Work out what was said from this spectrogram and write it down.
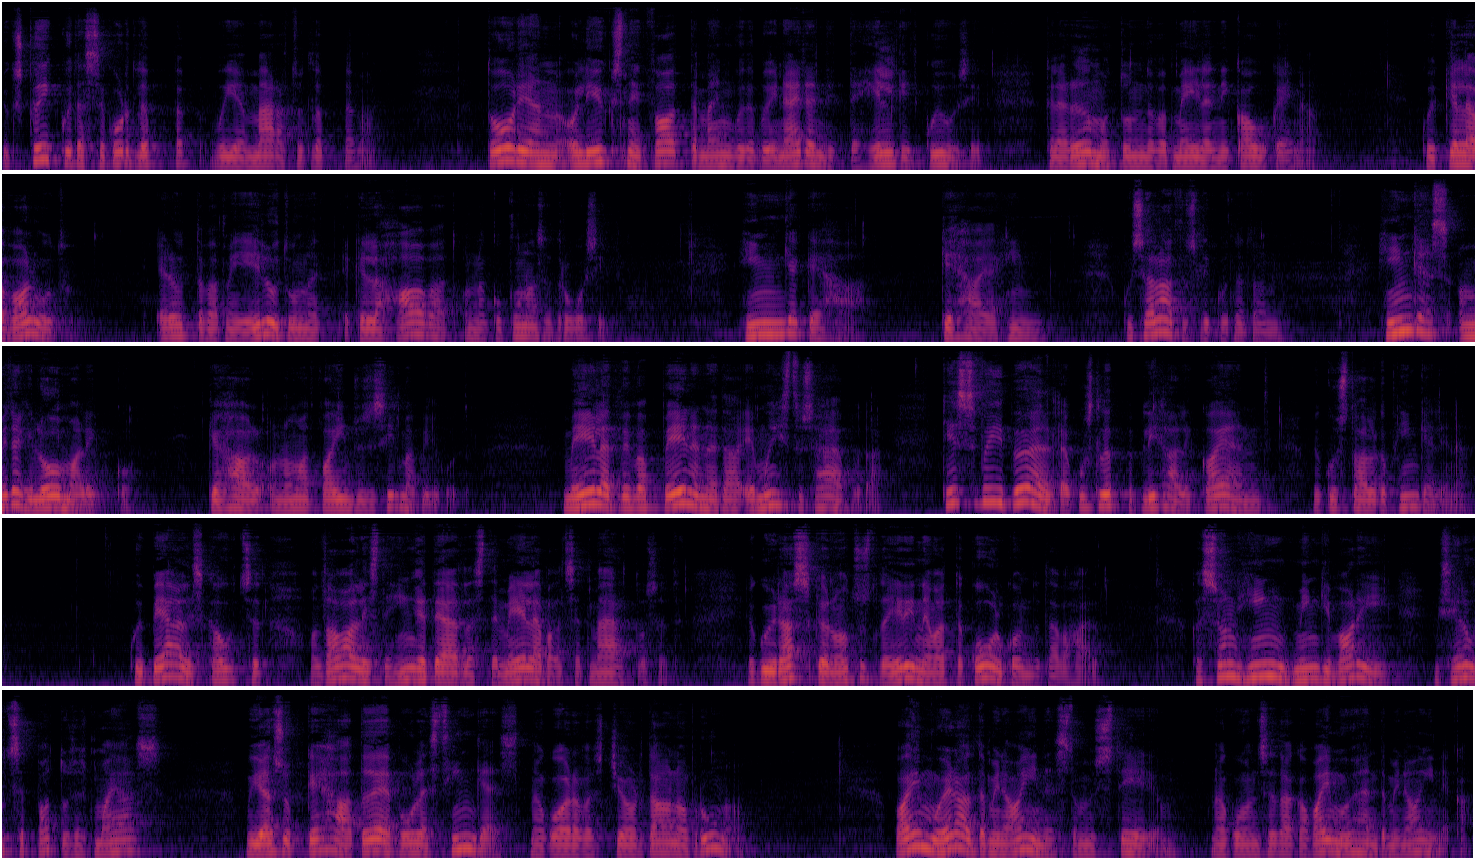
ükskõik, kuidas see kord lõpeb või on määratud lõppema. Dorian oli üks neid vaatemängude või näidendite helgeid kujusid, kelle rõõmud tunduvad meile nii kaugeina, kuid kelle valud erutavad meie elutunnet ja kelle haavad on nagu punased roosid hing ja keha, keha ja hing, kui saladuslikud nad on. hinges on midagi loomalikku, kehal on omad vaimsuse silmapilgud. meeled võivad peeneneda ja mõistus hääbuda. kes võib öelda, kus lõpeb lihalik ajend või kust algab hingeline? kui pealiskaudsed on tavaliste hingeteadlaste meelevaldsed määratlused ja kui raske on otsustada erinevate koolkondade vahel. kas on hing mingi vari, mis elutseb patuses majas või asub keha tõepoolest hinges, nagu arvas Giordano Bruno. vaimu eraldamine ainest on müsteerium, nagu on seda ka vaimu ühendamine ainega.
